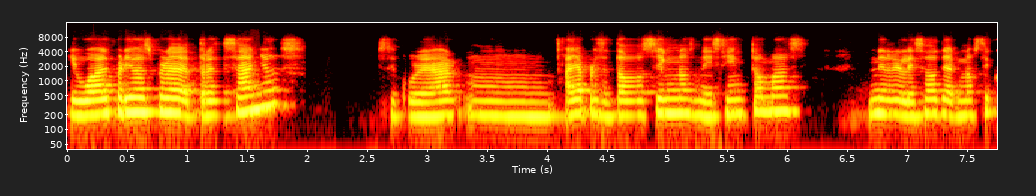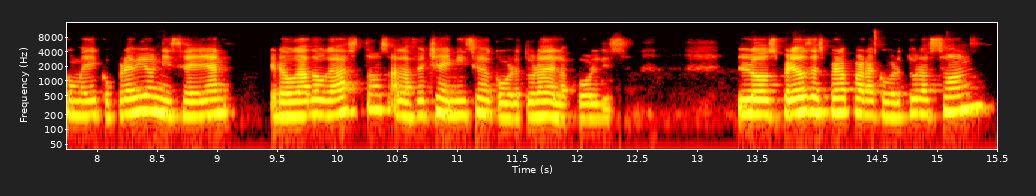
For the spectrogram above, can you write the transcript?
Igual periodo de espera de tres años, si cubrirá, mm, haya presentado signos ni síntomas, ni realizado diagnóstico médico previo, ni se hayan erogado gastos a la fecha de inicio de cobertura de la póliza. Los periodos de espera para cobertura son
